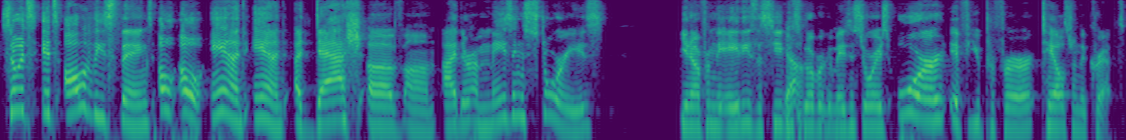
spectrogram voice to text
So it's it's all of these things. Oh, oh, and and a dash of um, either amazing stories, you know, from the '80s, the Steven yeah. Spielberg amazing stories, or if you prefer, Tales from the Crypt.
